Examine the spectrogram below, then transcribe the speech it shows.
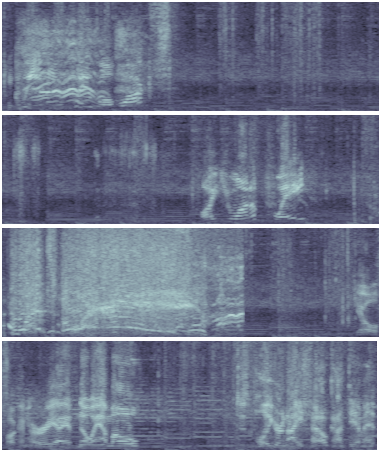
Queen, you play Roblox? Oh, you wanna play? Let's play! Yo, fucking hurry, I have no ammo. Just pull your knife out, goddammit.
